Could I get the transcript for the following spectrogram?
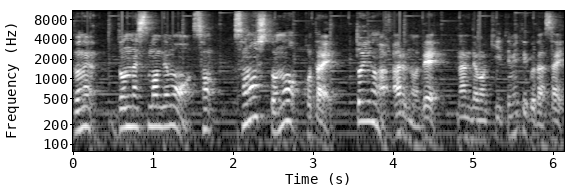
ど,、ね、どんな質問でもそその人の答えというのがあるので何でも聞いてみてください。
